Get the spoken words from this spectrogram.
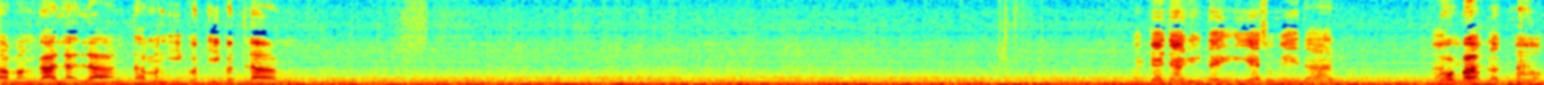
Tamang gala lang, tamang ikot-ikot lang. Magja-jogging tayong iya, sumidad. Oo ba? Vlog mo.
